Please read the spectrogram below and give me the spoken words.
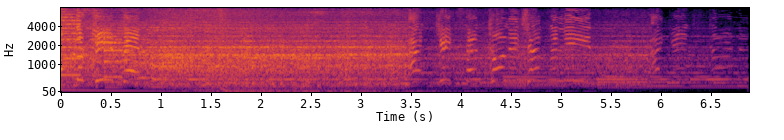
of the season! And Kingston College have the lead against Garnet.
